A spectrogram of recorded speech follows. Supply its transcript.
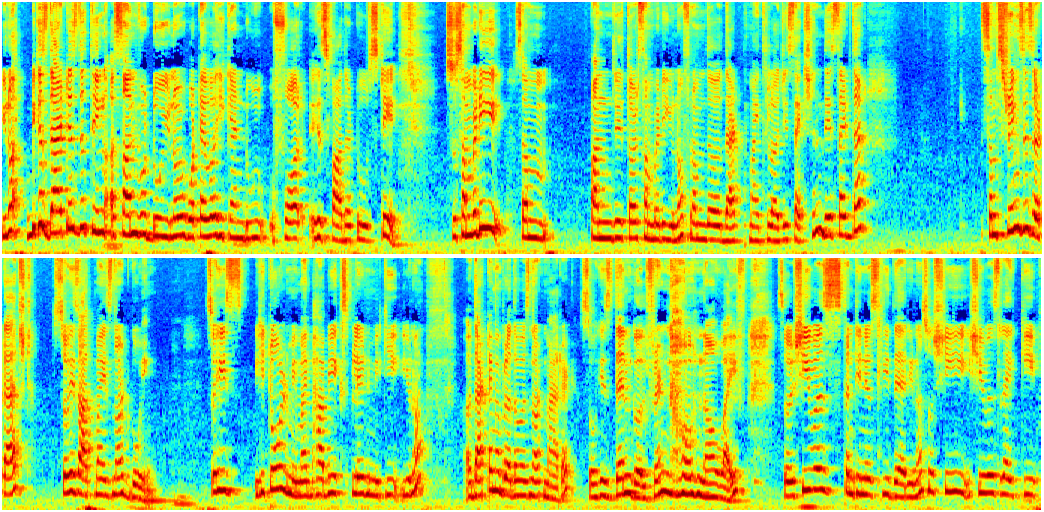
you know because that is the thing a son would do you know whatever he can do for his father to stay so somebody some pandit or somebody you know from the that mythology section they said that some strings is attached so his atma is not going. So he's he told me my bhabi explained me ki you know uh, that time my brother was not married so his then girlfriend now now wife. So she was continuously there you know so she she was like ki,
